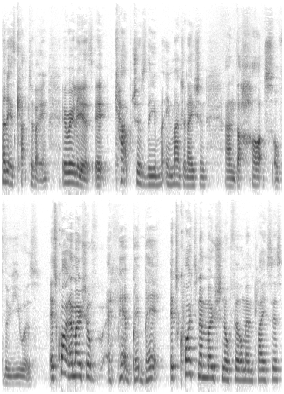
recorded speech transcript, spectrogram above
and it is captivating. It really is. It captures the imagination and the hearts of the viewers. It's quite an emotional, bit, bit, bit. It's quite an emotional film in places.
